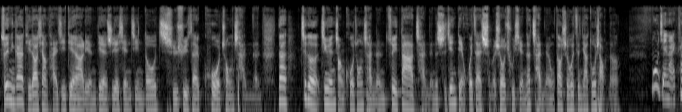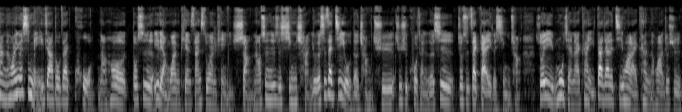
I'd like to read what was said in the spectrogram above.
所以您刚才提到，像台积电啊、联电、世界先进都持续在扩充产能。那这个晶圆厂扩充产能最大产能的时间点会在什么时候出现？那产能到时候会增加多少呢？目前来看的话，因为是每一家都在扩，然后都是一两万片、三四万片以上，然后甚至是新厂，有的是在既有的厂区继续扩产，有的是就是在盖一个新厂。所以目前来看，以大家的计划来看的话，就是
